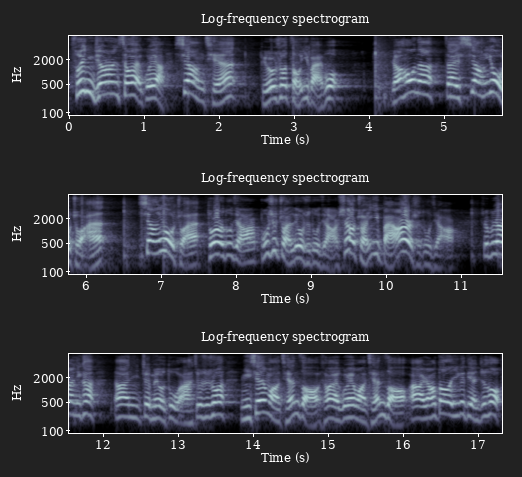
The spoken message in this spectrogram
所以你只要让小海龟啊向前，比如说走一百步，然后呢再向右转，向右转多少度角？不是转六十度角，是要转一百二十度角。是不是？你看啊，你这没有度啊，就是说你先往前走，小海龟往前走啊，然后到了一个点之后，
